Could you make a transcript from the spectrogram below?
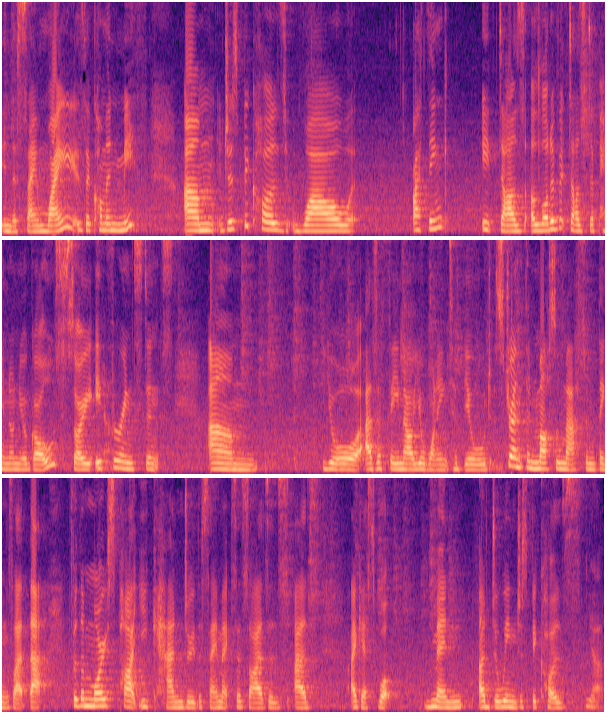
in the same way is a common myth. Um, just because while I think it does, a lot of it does depend on your goals. So if, Yeah. for instance, um, you're as a female you're wanting to build strength and muscle mass and things like that for the most part you can do the same exercises as i guess what men are doing just because yeah.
